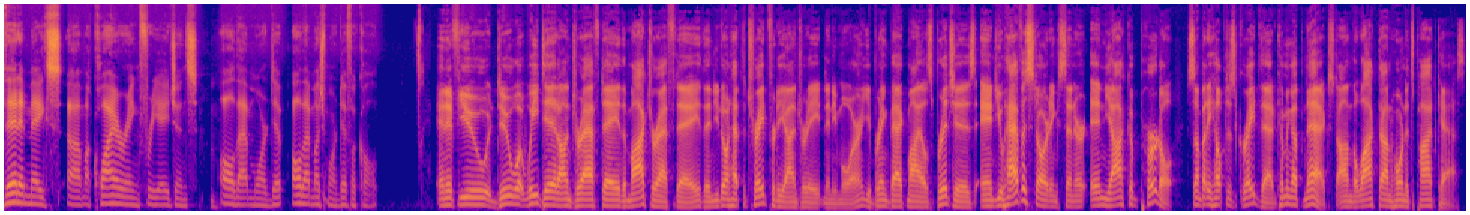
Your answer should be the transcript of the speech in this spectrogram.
then it makes um, acquiring free agents all that more di- all that much more difficult. And if you do what we did on draft day, the mock draft day, then you don't have to trade for DeAndre Ayton anymore. You bring back Miles Bridges, and you have a starting center in Jakob Poeltl. Somebody helped us grade that. Coming up next on the Locked On Hornets podcast.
